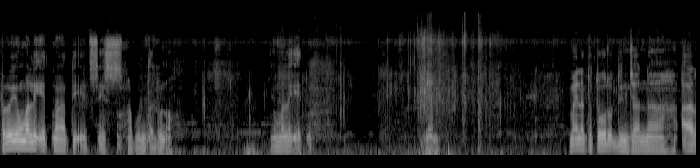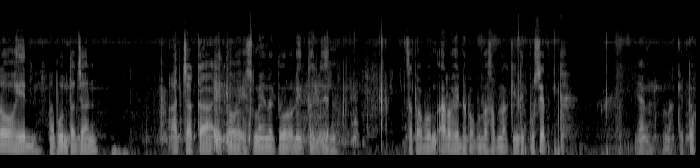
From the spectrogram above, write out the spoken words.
Pero yung maliit na TH is mapunta doon oh. Yung maliit. Yan. May nagtuturo din dyan na arrowhead mapunta dyan. At saka ito is may nagturo dito din. Sa papunta, arrowhead na papunta sa Black Deposit. Yan, malaki to.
